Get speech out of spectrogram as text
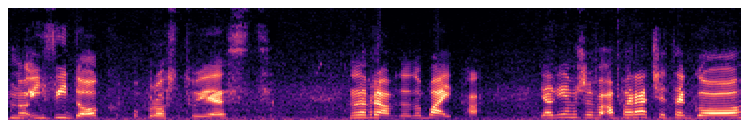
No i widok po prostu jest no naprawdę, no bajka. Ja wiem, że w aparacie tego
